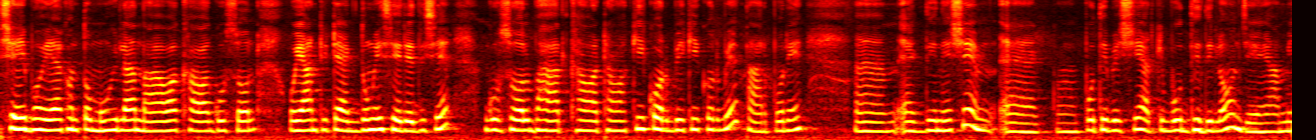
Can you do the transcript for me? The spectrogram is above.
সেই ভয়ে এখন তো মহিলা নাওয়া খাওয়া গোসল ওই আন্টিটা একদমই ছেড়ে দিছে। গোসল, ভাত খাওয়া ঠাওয়া কি করবে কি করবে? তারপরে একদিন এসে, এক প্রতিবেশী আর কি বুদ্ধি দিল যে আমি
